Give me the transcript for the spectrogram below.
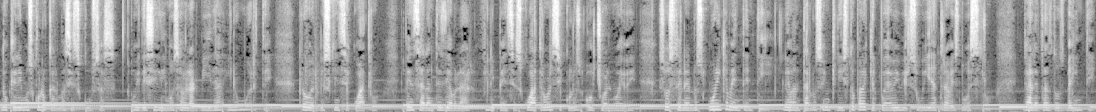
No queremos colocar más excusas. Hoy decidimos hablar vida y no muerte. Proverbios 15:4. Pensar antes de hablar. Filipenses 4 versículos 8 al 9. Sostenernos únicamente en ti. Levantarnos en Cristo para que Él pueda vivir su vida a través nuestro. Gálatas 2:20.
